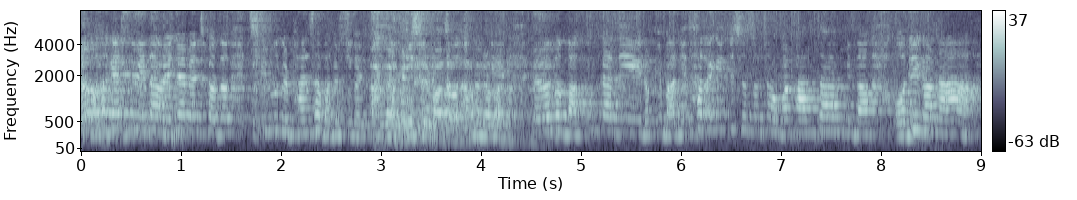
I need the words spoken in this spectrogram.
넘어가겠습니다. 왜냐면 저도 질문을 반사받을 수가 있어요. 그치, 맞아. 저도 그렇게. 당연하다. 여러분, 막구까지 이렇게 많이 사랑해주셔서 정말 감사합니다. 어디 가나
